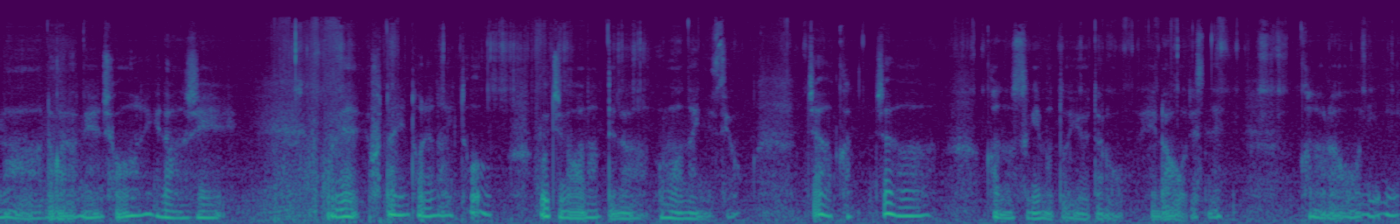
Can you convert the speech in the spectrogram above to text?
まあだからね正直な話これ2人取れないとうちの穴ってのは思わないんですよ。じゃあかじゃあかの杉本裕太郎えラオウですね。かのラオウに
